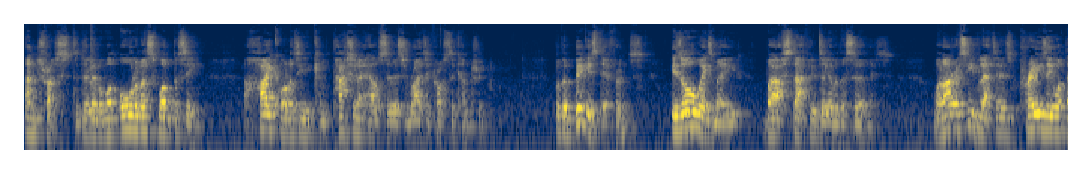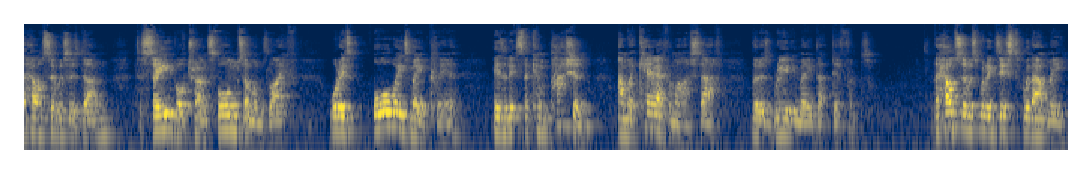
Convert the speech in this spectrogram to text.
and trusts to deliver what all of us want to see a high quality, compassionate health service right across the country. But the biggest difference is always made by our staff who deliver the service. When I receive letters praising what the health service has done to save or transform someone's life, what is always made clear is that it's the compassion and the care from our staff that has really made that difference. The health service would exist without me.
